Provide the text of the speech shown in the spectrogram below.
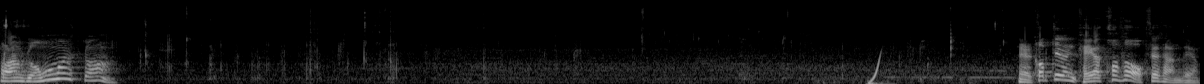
와 너무 맛있어 네, 껍질은 개가 커서 억세서 안 돼요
